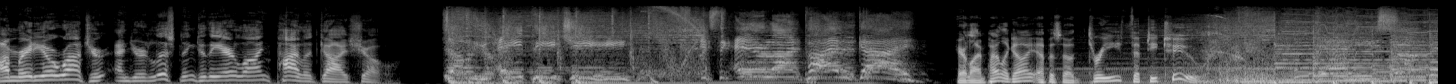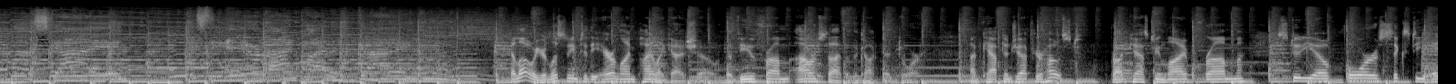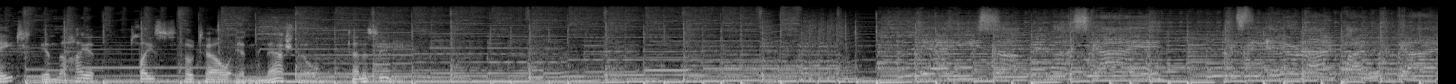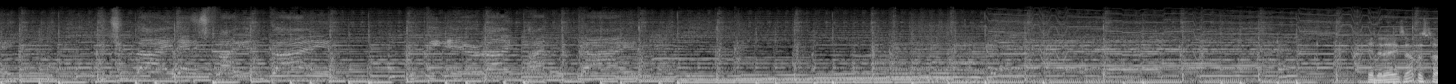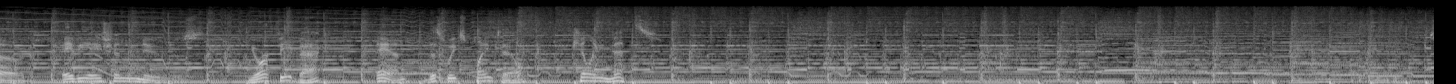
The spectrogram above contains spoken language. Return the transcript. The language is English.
I'm Radio Roger, and you're listening to the Airline Pilot Guy Show. WAPG. It's the Airline Pilot Guy. Airline Pilot Guy, episode 352. Yeah, he's up in the sky. It's the Airline Pilot Guy. Hello, you're listening to the Airline Pilot Guy Show, the view from our side of the cockpit door. I'm Captain Jeff, your host, broadcasting live from Studio 468 in the Hyatt Place Hotel in Nashville, Tennessee. In today's episode, aviation news, your feedback, and this week's plane tale, killing myths.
